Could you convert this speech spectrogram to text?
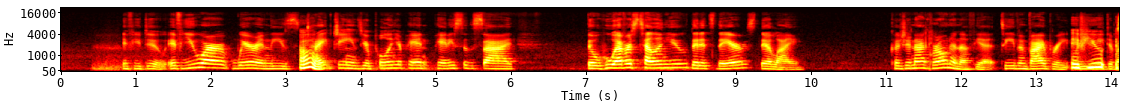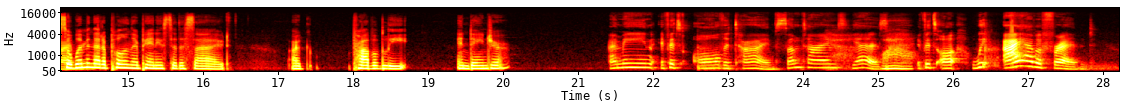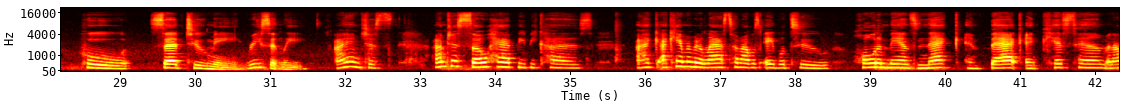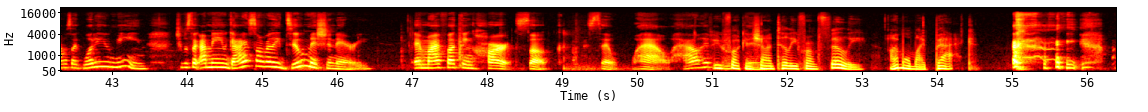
if you do. If you are wearing these Oh. tight jeans, you're pulling your pan- panties to the side. The whoever's telling you that it's theirs, they're lying. Cause you're not grown enough yet to even vibrate. If you, need to so women that are pulling their panties to the side are probably in danger. I mean, if it's all the time, sometimes yes. Wow. If it's all we I have a friend who said to me recently, I am just I'm just so happy because I I can't remember the last time I was able to hold a man's neck and back and kiss him and I was like, "What do you mean?" She was like, "I mean, guys don't really do missionary." And my fucking heart sunk. I said, "Wow, how have If you fucking been?" Chantilly from Philly, I'm on my back.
